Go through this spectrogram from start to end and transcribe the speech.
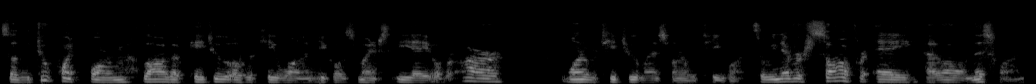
So the two-point form, log of k2 over k1 equals minus ea over r, 1 over t2 minus 1 over t1. So we never solve for a at all in this one.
